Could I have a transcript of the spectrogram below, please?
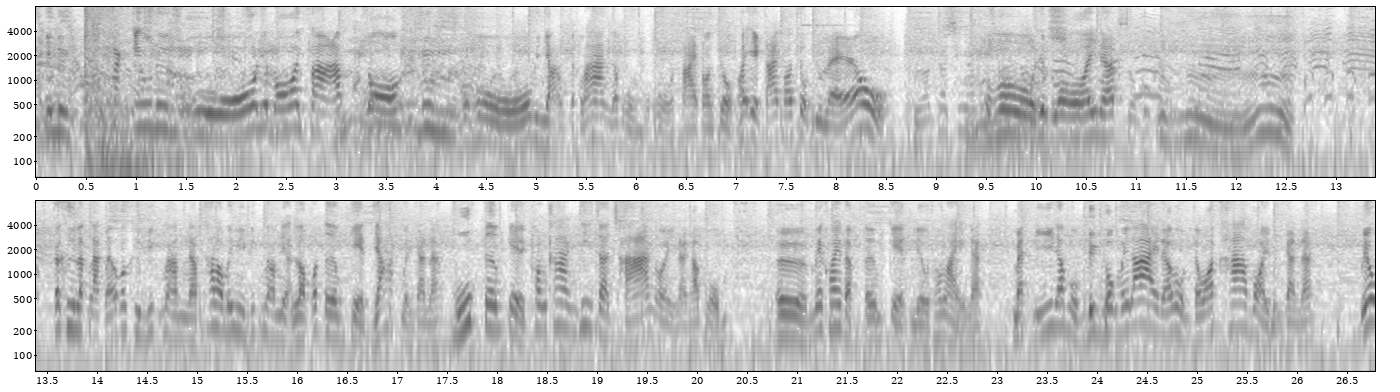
สกิลหนึ่งสกิลหนึ่งโอ้โหเรียบร้อยสามสองหนึ่งโอ้โห วิญญาณออกจากร่างครับผมโอ้โหตายตอนจบพระเอกตายตอนจบอยู่แล้ว โอ้โหเรียบร้อยนะครับก็คือหลักๆแล้วก็คือบิ๊กมัมนะถ้าเราไม่มีบิ๊กมัมเนี่ยเราก็เติมเกรดยากเหมือนกันนะบุ๊กเติมเกรดค่อนข้างที่จะช้าหน่อยนะครับผม เออไม่ค่อยแบบเติมเกรดเร็วเท่าไหร่นะ แมตช์นี้นะผมดึงทงไม่ได้นะผมแต่ว่าฆ่าบ่อยเหมือนกันนะเวล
